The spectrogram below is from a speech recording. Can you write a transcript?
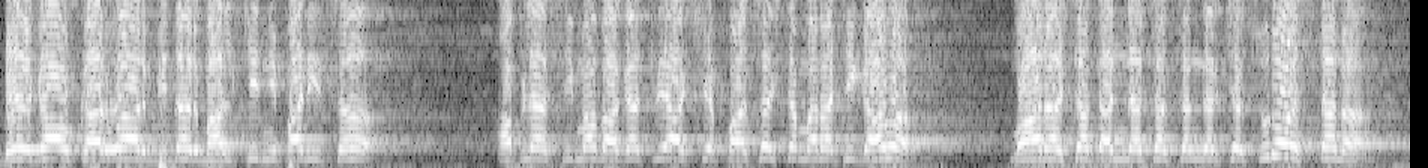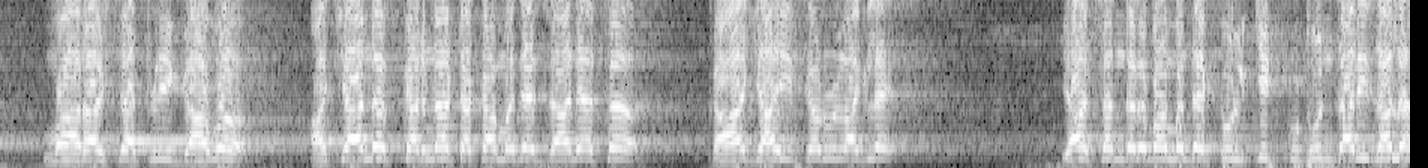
बेळगाव कारवार बिदर भालकी निपाणीसह आपल्या सीमा भागातली आठशे पासष्ट मराठी गावं महाराष्ट्रात आणण्याचा संघर्ष सुरू असताना महाराष्ट्रातली गावं अचानक कर्नाटकामध्ये जाण्याचं का जाहीर करू लागले? या संदर्भामध्ये टुलकीट कुठून जारी झालं?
